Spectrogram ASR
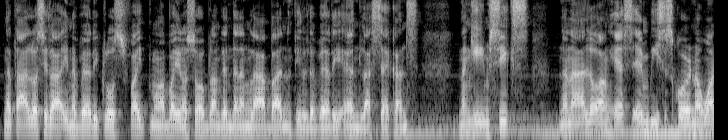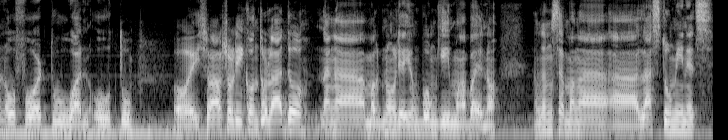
natalo sila in a very close fight mga bay. No? Sobrang ganda ng laban until the very end, last seconds ng Game 6. Nanalo ang SMB sa score na 104 to 102. Okay, so actually kontrolado ng ah, Magnolia yung buong game mga bay, no? Hanggang sa mga ah, last 2 minutes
